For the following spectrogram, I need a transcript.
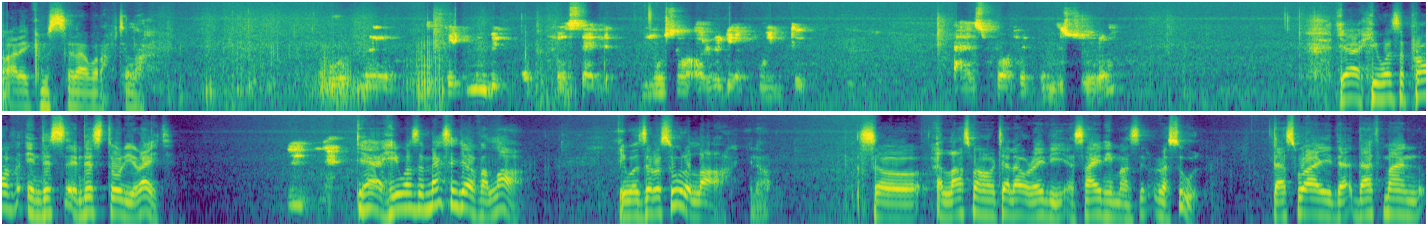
Alaikum assalam wa rahmatullah. The statement before said Musa already appointed as prophet in the surah? Yeah, he was a prophet in this in this story, right? Mm, yeah. He was a messenger of Allah. He was a Rasulullah, you know. So Allah subhanahu wa ta'ala already assigned him as Rasul. That's why that, that man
